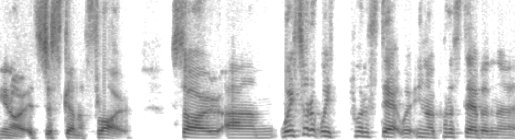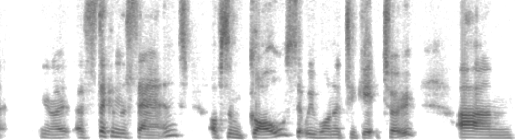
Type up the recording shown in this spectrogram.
you know, it's just going to flow. So um, we sort of we put a stab, you know, put a stab in the, you know, a stick in the sand of some goals that we wanted to get to. Um,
